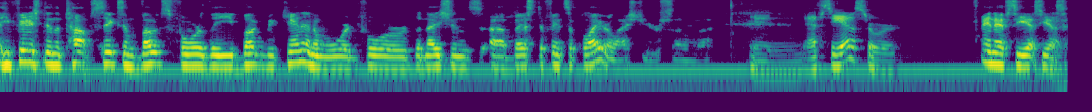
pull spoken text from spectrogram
He finished in the top six in votes for the Buck Buchanan Award for the nation's uh, best defensive player last year. So uh, In FCS or in FCS, yes.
